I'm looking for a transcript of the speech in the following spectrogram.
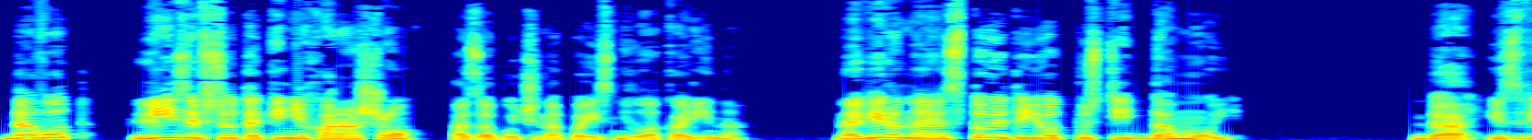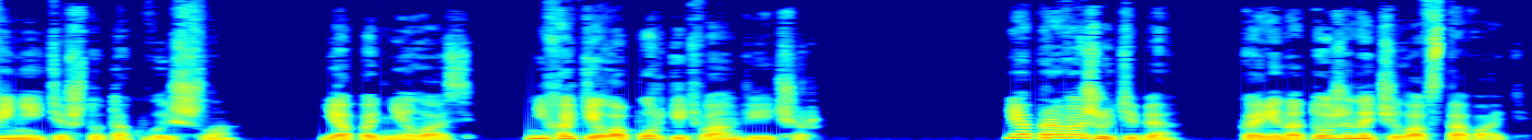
Да вот, Лизе все-таки нехорошо, озабоченно пояснила Карина. Наверное, стоит ее отпустить домой. Да, извините, что так вышло. Я поднялась. Не хотела портить вам вечер. Я провожу тебя. Карина тоже начала вставать.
